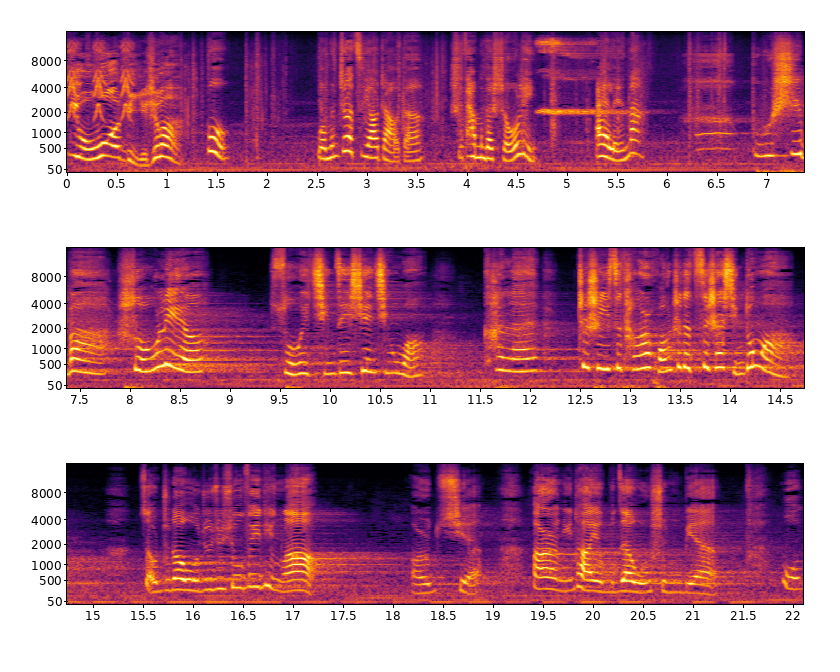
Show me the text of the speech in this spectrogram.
有卧底是吧？不，我们这次要找的是他们的首领，艾雷娜。不是吧，首领？所谓擒贼先擒王，看来这是一次堂而皇之的刺杀行动啊！早知道我就去修飞艇了，而且阿尔尼塔也不在我身边，我。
